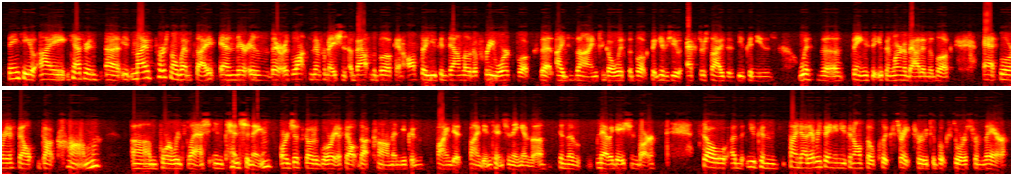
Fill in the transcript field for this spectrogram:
Thank you. I, Kathryn, uh, my personal website, and there is there is lots of information about the book, and also you can download a free workbook that I designed to go with the book that gives you exercises you can use with the things that you can learn about in the book at gloriafeldt.com um, forward slash intentioning, or just go to gloriafeldt.com and you can find it, find intentioning in the in the navigation bar. So uh, you can find out everything, and you can also click straight through to bookstores from there.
